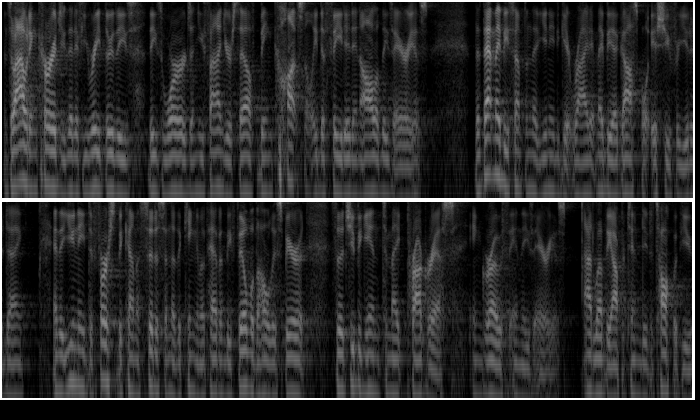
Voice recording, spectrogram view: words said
And so I would encourage you that if you read through these, these words and you find yourself being constantly defeated in all of these areas, that that may be something that you need to get right. It may be a gospel issue for you today and that you need to first become a citizen of the kingdom of heaven, be filled with the Holy Spirit, so that you begin to make progress in growth in these areas. I'd love the opportunity to talk with you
